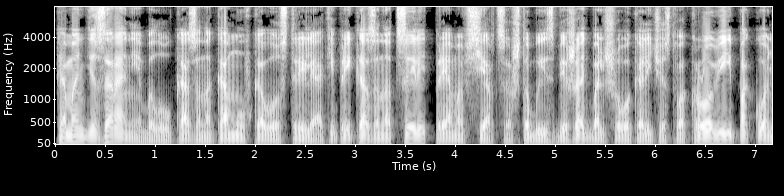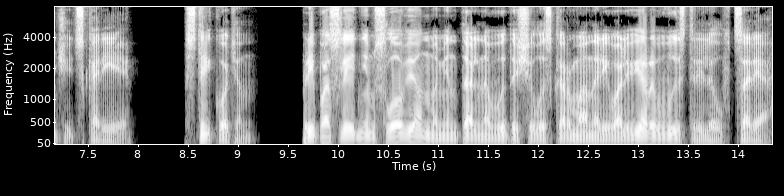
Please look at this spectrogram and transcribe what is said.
Команде заранее было указано, кому в кого стрелять, и приказано целить прямо в сердце, чтобы избежать большого количества крови и покончить скорее. Стрекотин. При последнем слове он моментально вытащил из кармана револьвер и выстрелил в царя.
